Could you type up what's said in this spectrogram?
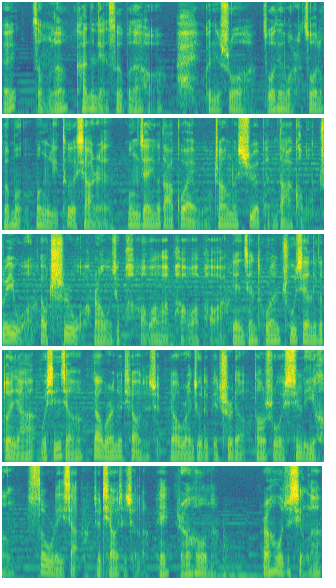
哎，怎么了？看你脸色不太好。哎，跟你说，昨天晚上做了个梦，梦里特吓人，梦见一个大怪物张着血盆大口追我，要吃我，然后我就跑啊跑啊跑啊，眼前突然出现了一个断崖，我心想，要不然就跳下去，要不然就得被吃掉。当时我心里一横，嗖的一下就跳下去了。哎，然后呢？然后我就醒了。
